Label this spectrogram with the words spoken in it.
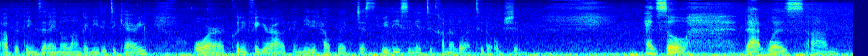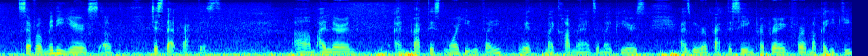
of the things that I no longer needed to carry or couldn't figure out and needed help with, just releasing it to Kanaloa, to the ocean. And so that was um, several, many years of just that practice. Um, I learned and practiced more hi'uwai with my comrades and my peers as we were practicing, preparing for makahiki,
